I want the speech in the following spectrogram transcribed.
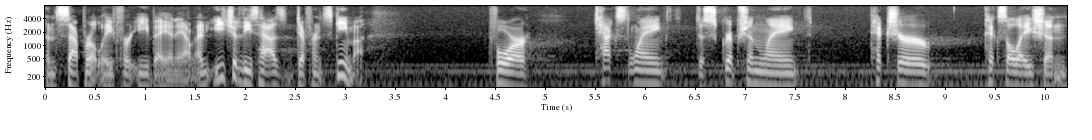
and separately for eBay and Amazon. And each of these has different schema for text length, description length, picture pixelation.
